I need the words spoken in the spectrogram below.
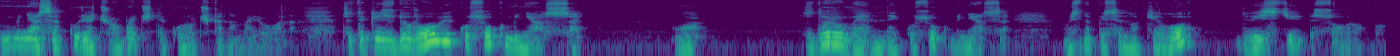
м'яса курячого, бачите, курочка намальована. Це такий здоровий кусок м'яса. О, здоровенний кусок м'яса. Ось написано кіло 240.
